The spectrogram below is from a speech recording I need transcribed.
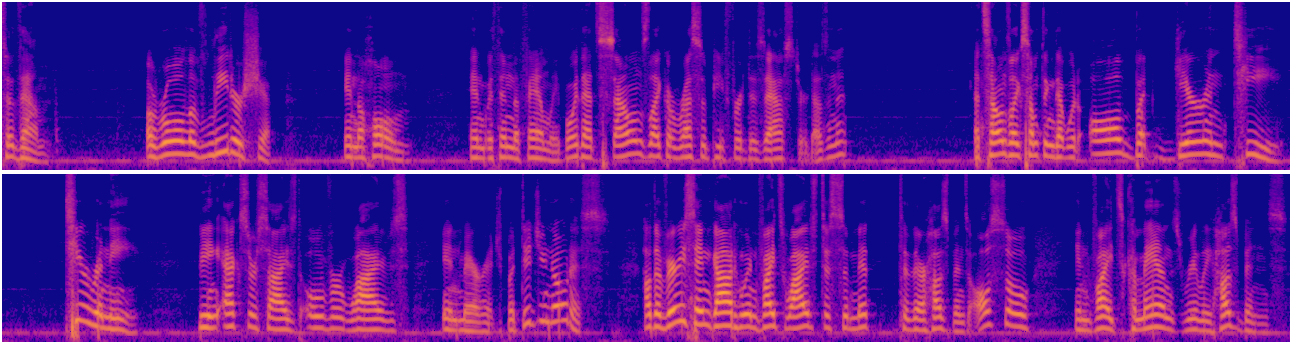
to them a role of leadership in the home and within the family. Boy, that sounds like a recipe for disaster, doesn't it? That sounds like something that would all but guarantee tyranny being exercised over wives in marriage. But did you notice how the very same God who invites wives to submit to their husbands also invites, commands really, husbands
